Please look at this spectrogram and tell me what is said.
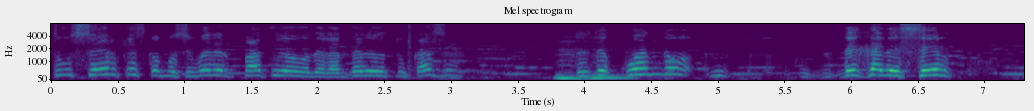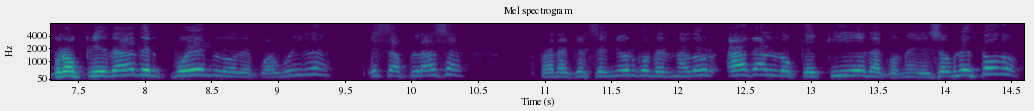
tú cerques como si fuera el patio delantero de tu casa? ¿Desde cuándo deja de ser propiedad del pueblo de Coahuila esa plaza para que el señor gobernador haga lo que quiera con ella? Y sobre todo,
